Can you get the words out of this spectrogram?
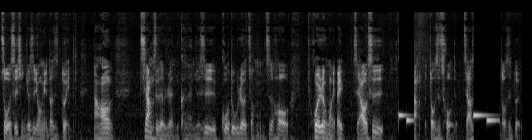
做的事情就是永远都是对的，然后这样子的人可能就是过度热衷之后，会认为，哎，只要是 党都是错的，只要是 都是对的，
